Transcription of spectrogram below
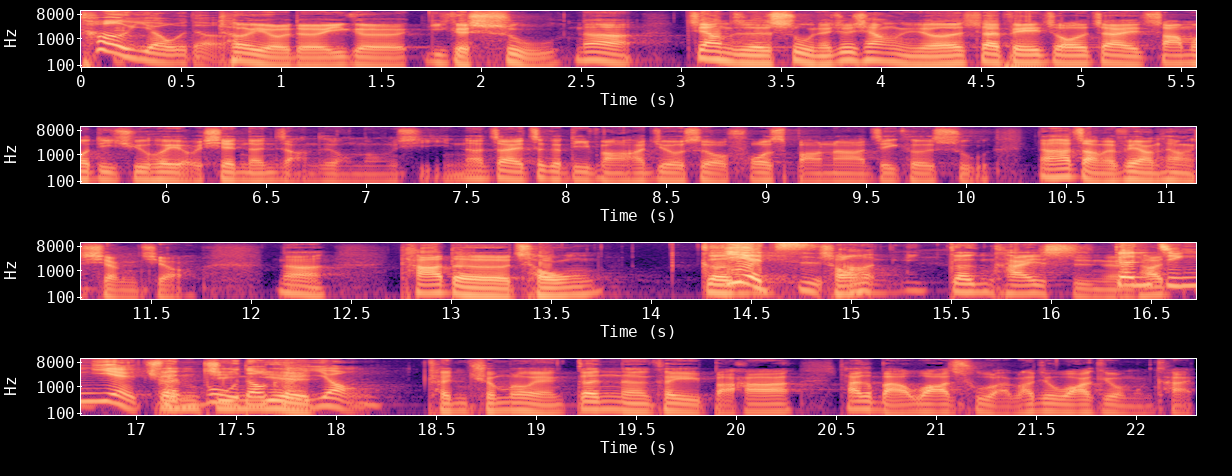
特有的特有的一个一个树。那这样子的树呢，就像你说在非洲在沙漠地区会有仙人掌这种东西，那在这个地方它就是有 Force Banana 这棵树，那它长得非常像香蕉。那它的从叶子从根开始呢，根茎叶全部都可以用，根全部都可以。根呢可以把它，它就把它挖出来，它就挖给我们看，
